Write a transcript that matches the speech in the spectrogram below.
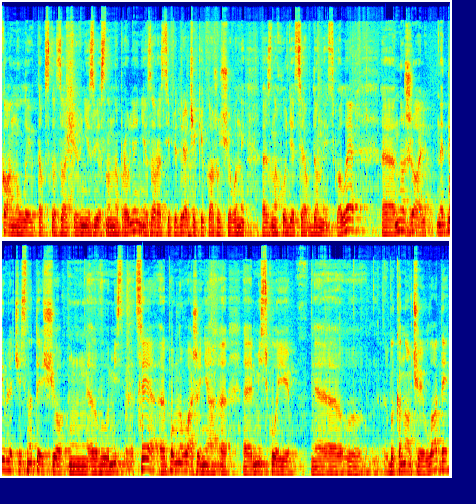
канули, так сказати, в неізвісному направленні. Зараз ці підрядчики кажуть, що вони е, знаходяться в Донецьку. Але Е, На жаль, не дивлячись на те, що в міс... це е, повноваження е, е, міської е, е, виконавчої влади,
